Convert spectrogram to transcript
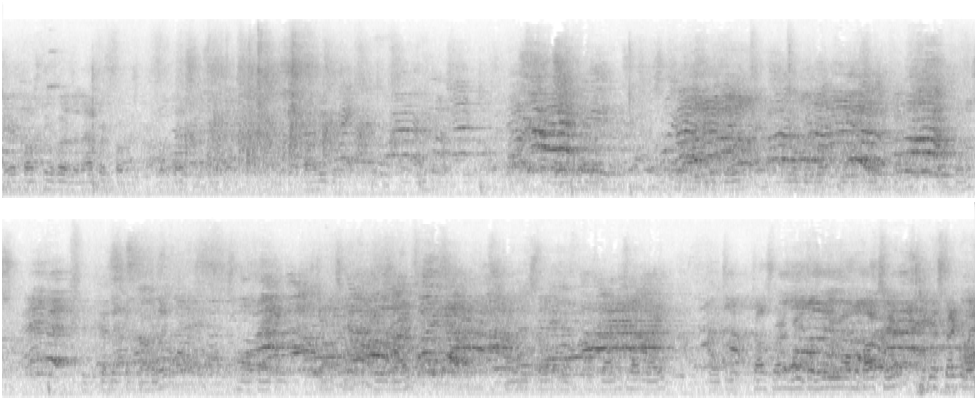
Here Cosgrove has an effort from, from this. Cross round, he does really well in the box here. He gets straight away.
